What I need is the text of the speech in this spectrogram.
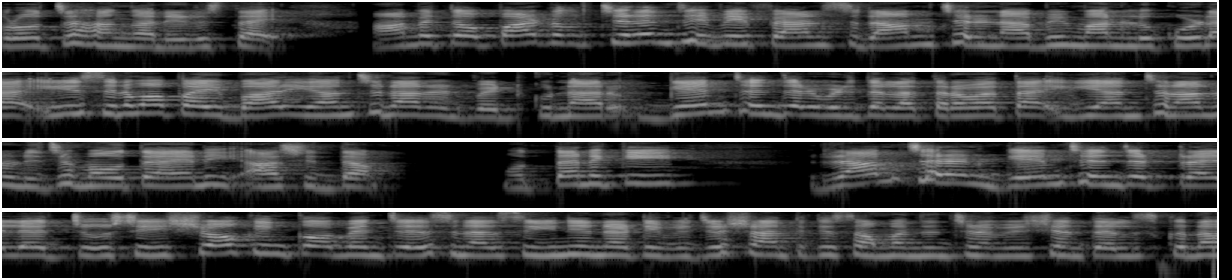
ప్రోత్సాహంగా నిలుస్తాయి. ఆమెతో పాటు చిరంజీవి ఫ్యాన్స్ రామ్ చరణ్ అభిమానులు కూడా ఈ సినిమాపై భారీ అంచనాలను పెట్టుకున్నారు. గేమ్ చేంజర్ విడుదల తర్వాత ఈ అంచనాలు నిజమవుతాయని ఆశిద్దాం. మొత్తానికి Ram Charan Game Changer trailer చూసి షాకింగ్ కామెంట్ చేసిన సీనియర్ నటి విజయశాంతికి సంబంధించిన విషయం తెలుసుకున్న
